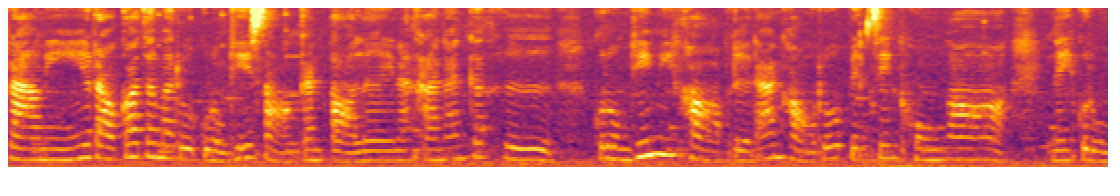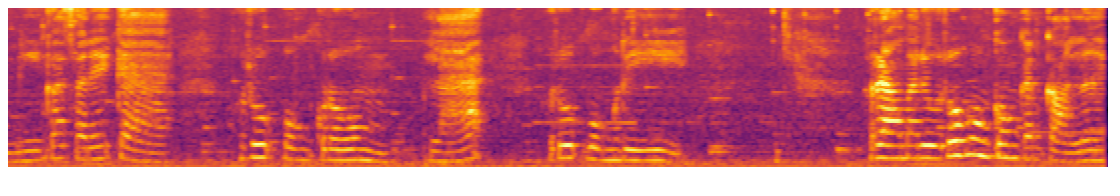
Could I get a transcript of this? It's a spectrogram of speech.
คราวนี้เราก็จะมาดูกลุ่มที่ 2 กันต่อเลยนะคะ นั่นก็คือกลุ่มที่มีขอบหรือด้านของรูปเป็นเส้นโค้งงอ ในกลุ่มนี้ก็จะได้แก่ รูปวงกลมและรูปวงรี เรามาดูรูปวงกลมกันก่อนเลย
